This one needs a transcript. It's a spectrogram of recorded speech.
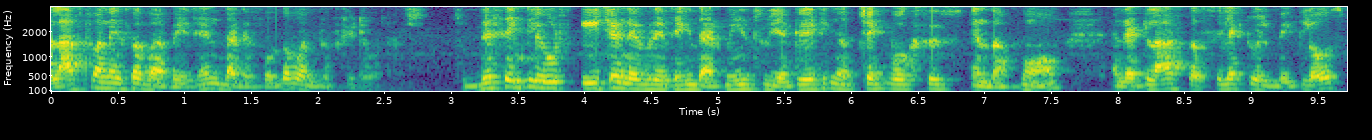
last one is the web agent that is for the $150. So this includes each and everything. That means we are creating a checkboxes in the form and at last the select will be closed.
